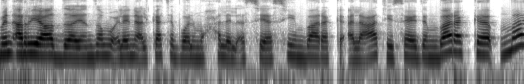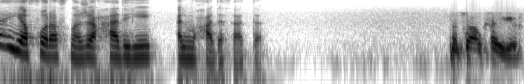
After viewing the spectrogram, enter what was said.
من الرياض ينضم إلينا الكاتب والمحلل السياسي مبارك العاتي سيد مبارك ما هي فرص نجاح هذه المحادثات؟ مساء الخير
